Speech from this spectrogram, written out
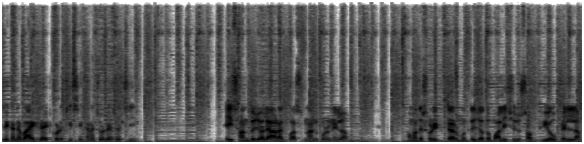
যেখানে বাইক রাইড করেছি, সেখানে চলে এসেছি। এই শান্ত জলে আর একবার স্নান করে নিলাম। আমাদের শরীরটার মধ্যে যত বালি ছিল, সব ধুয়েও ফেললাম।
